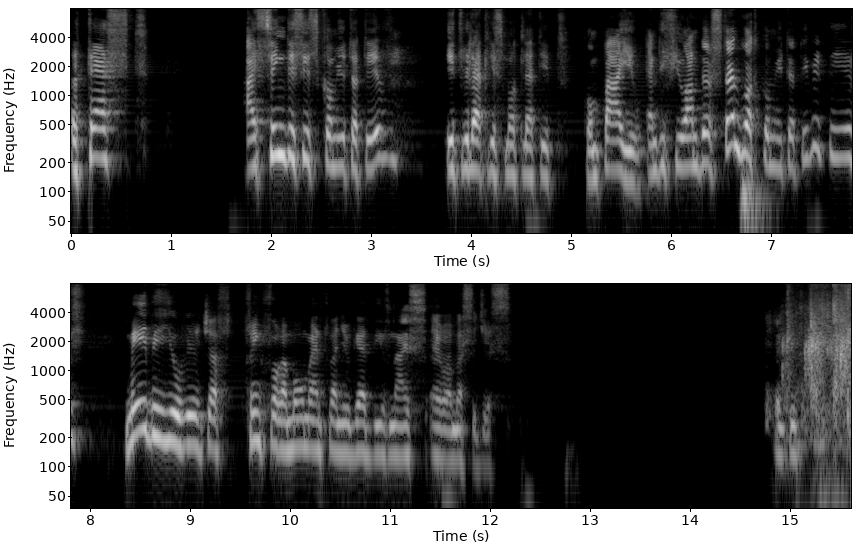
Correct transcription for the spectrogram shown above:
attest, I think this is commutative, it will at least not let it compile you. And if you understand what commutativity is, maybe you will just think for a moment when you get these nice error messages. Thank you.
